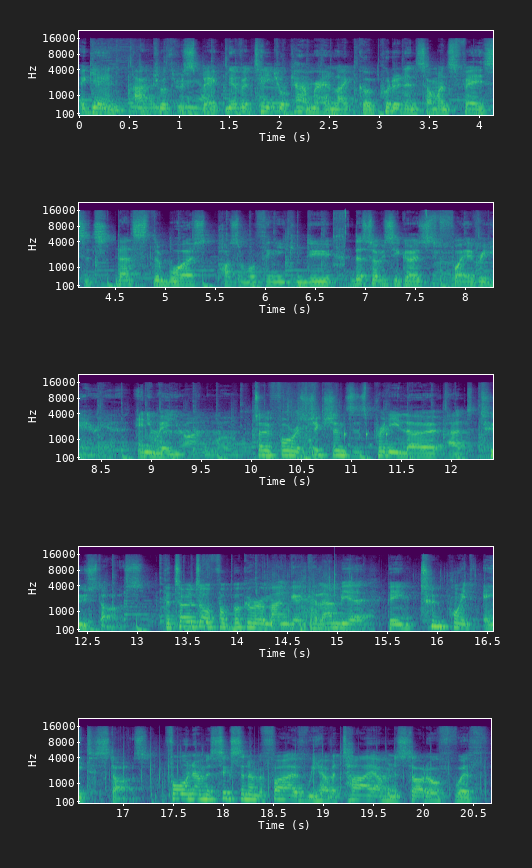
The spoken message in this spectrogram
again, act with respect. Never take your camera and like go put it in someone's face. It's that's the worst possible thing you can do. This obviously goes for every area, anywhere you are in the world. So for restrictions, it's pretty low at two stars. The total for Bucaramanga, Colombia being 2.8 stars. For number six and number five, we have a tie. I'm going to start off with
